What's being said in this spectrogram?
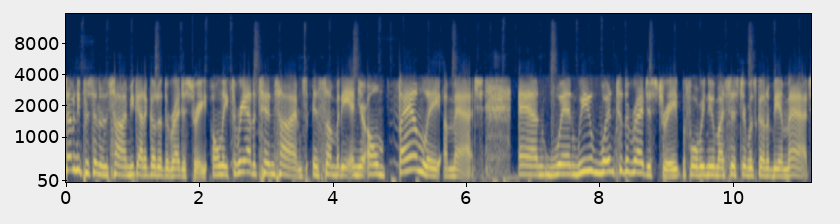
Seventy percent of the time, you got to go to the registry. Only three out of ten times is somebody in your own family a match. And when we went to the registry before we knew my sister was going to be a match,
